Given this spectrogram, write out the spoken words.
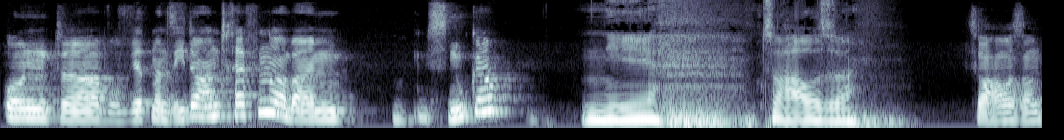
Und äh, wo wird man sie da antreffen? Beim Snooker? Nee, zu Hause. Zu Hause.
